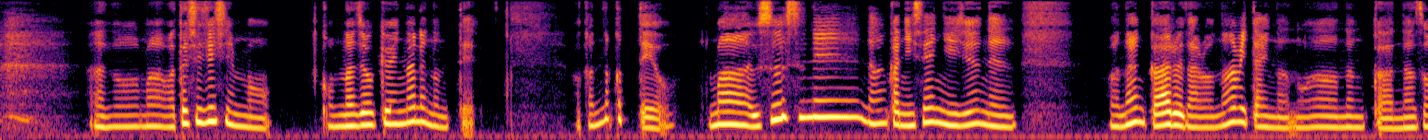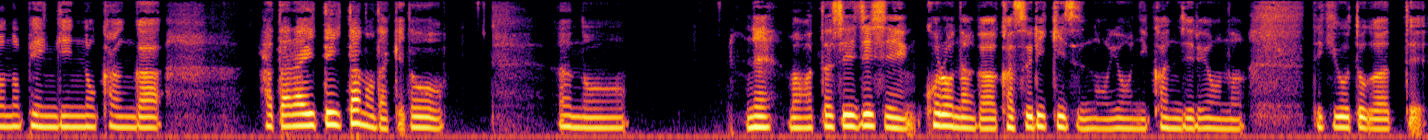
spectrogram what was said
あの、まあ、私自身も、こんな状況になるなんて、わかんなかったよ。まあ、うすうすね、なんか2020年、まあ、なんかあるだろうな、みたいなのは、なんか謎のペンギンの勘が働いていたのだけど、あの、ね、まあ私自身コロナがかすり傷のように感じるような出来事があって、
